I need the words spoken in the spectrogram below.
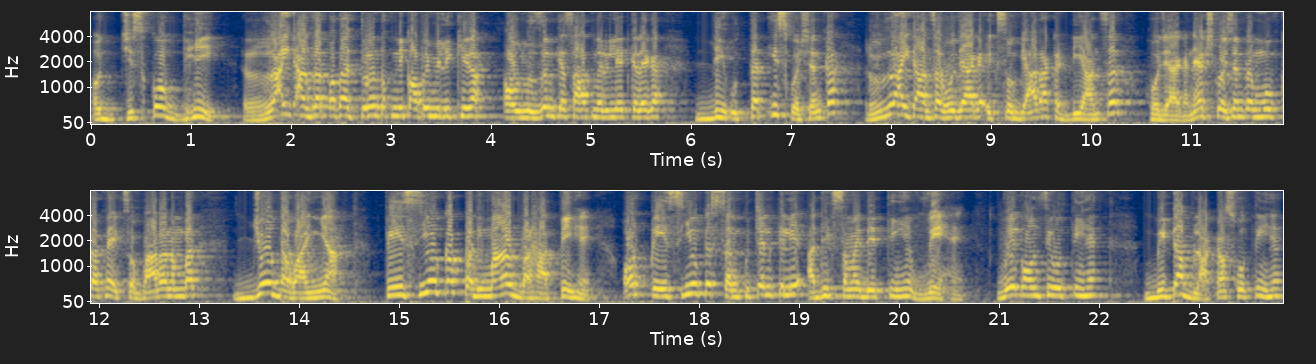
और जिसको भी राइट आंसर पता है, तुरंत अपनी कॉपी में लिखिएगा ऑलूजन के साथ में रिलेट करेगा। डी उत्तर इस क्वेश्चन का राइट आंसर हो जाएगा 111 का डी आंसर हो जाएगा। नेक्स्ट क्वेश्चन पे मूव करते हैं 112 नंबर जो दवाइयाँ पेशियों का परिमाण बढ़ाती हैं और पेशियों के संकुचन के लिए अधिक समय देती हैं, वे हैं। वे कौन सी होती हैं? बीटा ब्लाकस होती हैं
